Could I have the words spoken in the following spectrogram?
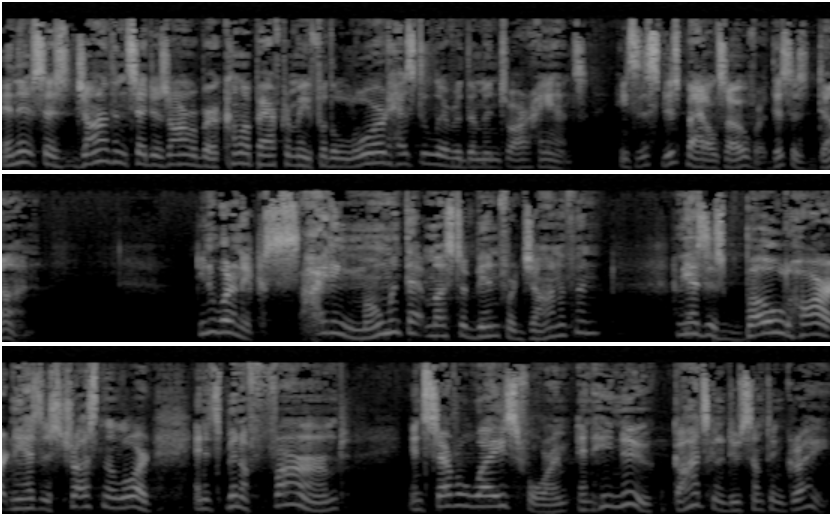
And then it says, Jonathan said to his armor bearer, Come up after me, for the Lord has delivered them into our hands. He says, this, this battle's over. This is done. Do you know what an exciting moment that must have been for Jonathan? I mean, he has this bold heart and he has this trust in the Lord, and it's been affirmed in several ways for him, and he knew God's going to do something great.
